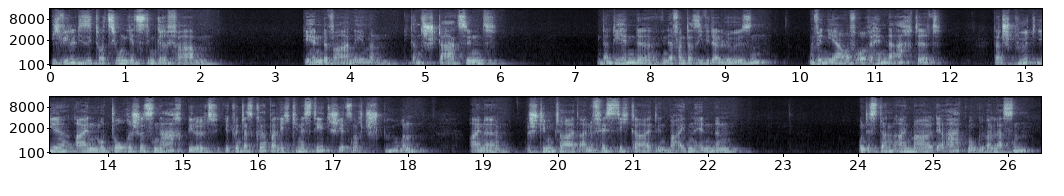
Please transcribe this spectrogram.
Ich will die Situation jetzt im Griff haben. Die Hände wahrnehmen, die ganz stark sind. Und dann die Hände in der Fantasie wieder lösen. Und wenn ihr auf eure Hände achtet, dann spürt ihr ein motorisches Nachbild. Ihr könnt das körperlich, kinästhetisch jetzt noch spüren. Eine Bestimmtheit, eine Festigkeit in beiden Händen. Und es dann einmal der Atmung überlassen,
